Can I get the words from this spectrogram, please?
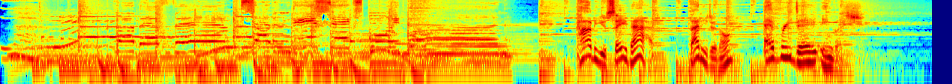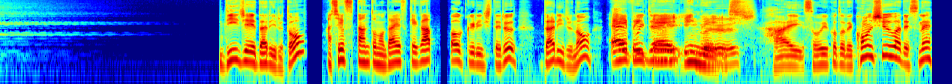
Love FM 76.1. How do you say that? ダリルの Everyday English DJ ダリルとアシスタントの大輔がお送りしてるダリルの Everyday English はい、そういうことで今週はですね、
